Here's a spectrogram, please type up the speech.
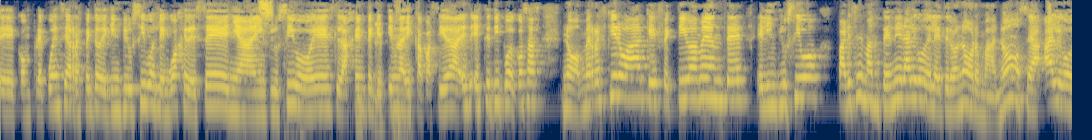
eh, con frecuencia respecto de que inclusivo es lenguaje de seña, inclusivo es la gente que tiene una discapacidad, es- este tipo de cosas. No, me refiero a que efectivamente el inclusivo parece mantener algo de la heteronorma, ¿no? O sea, algo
